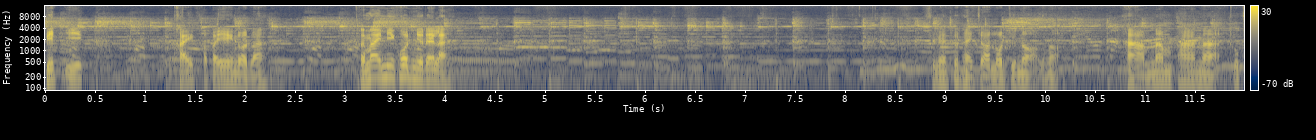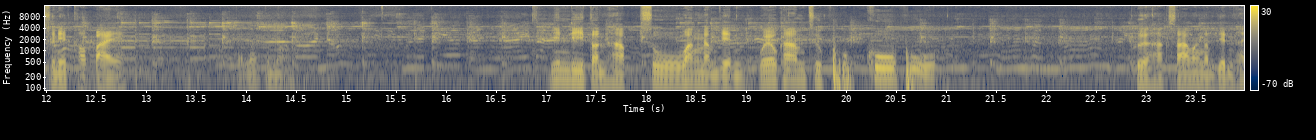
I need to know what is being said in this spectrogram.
ปิดอีกใครข้าไปเองโดดวะข้างในมีคนอยู่ได้ล่ะ ชเวนเพื่อนให้จอดรถอยู่นอกเนาะหามนำพานะทุกชนิดเข้าไปจอดรถอยู่นอกยินดีต้อนรับสู่วังน้ำเย็น Welcome to คู่ผู้เพื่อรักษาวังน้ำเย็นให้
